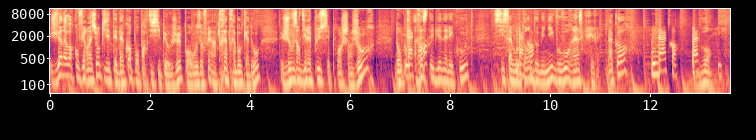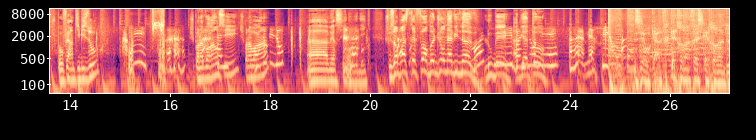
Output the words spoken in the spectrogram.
Je viens d'avoir confirmation qu'ils étaient d'accord pour participer au jeu, pour vous offrir un très très beau cadeau. Je vous en dirai plus ces prochains jours. Donc restez bien à l'écoute. Si ça vous tente, Dominique, vous vous réinscrirez. D'accord? D'accord. Bon. Je peux vous faire un petit bisou? Oui. Je peux en avoir un aussi? Je peux en avoir un? Bisous, bisous. Ah, merci Dominique. Je vous embrasse très fort. Bonne journée à Villeneuve. Aussi, Loubet, à bientôt. journée. Merci. au revoir. 04 93 82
